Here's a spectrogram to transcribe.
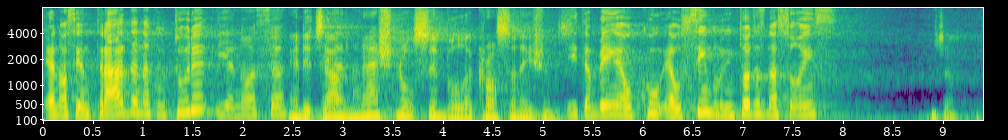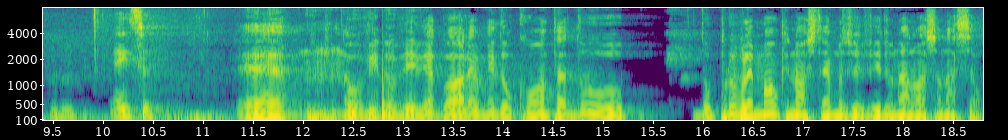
é a nossa entrada na cultura e a nossa And it's our national symbol across the nations. e também é o, é o símbolo em todas as nações. So, É isso. É, ouvindo o Vive agora, eu me dou conta do, do problemão que nós temos vivido na nossa nação.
